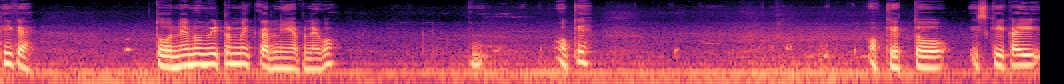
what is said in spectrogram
ठीक है? तो नैनोमीटर में करनी है अपने को। ओके? ओके तो इसकी इकाई,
